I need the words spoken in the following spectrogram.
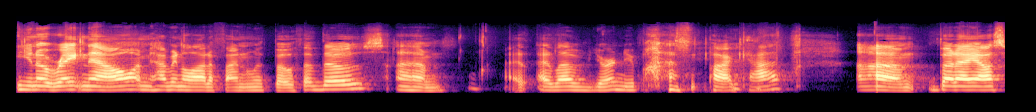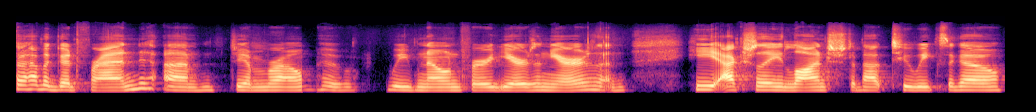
you know, right now I'm having a lot of fun with both of those. Um, I, I, love your new podcast. Um, but I also have a good friend, um, Jim Rome, who we've known for years and years. And he actually launched about two weeks ago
